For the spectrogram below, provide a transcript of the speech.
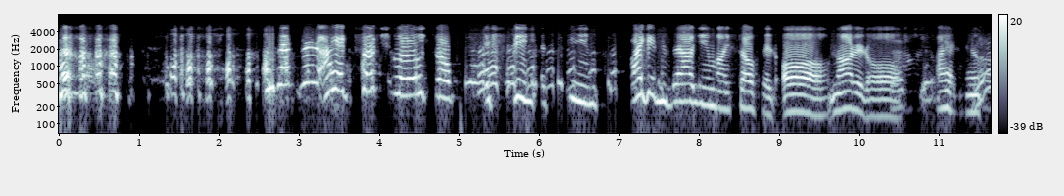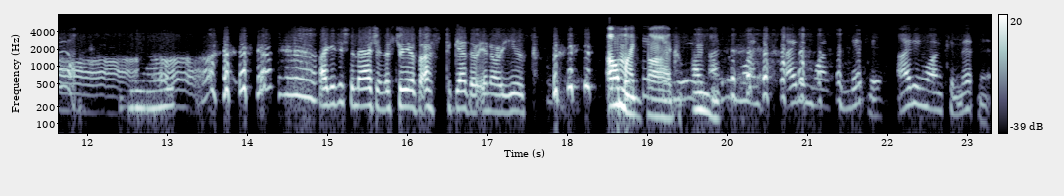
Well, that's it. I had such low self-esteem. Esteem. I didn't value myself at all. Not at all. I had no. Aw, No. aw. I can just imagine the three of us together in our youth. Oh my God. Oh my. I didn't want. I didn't want commitment. I didn't want commitment.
